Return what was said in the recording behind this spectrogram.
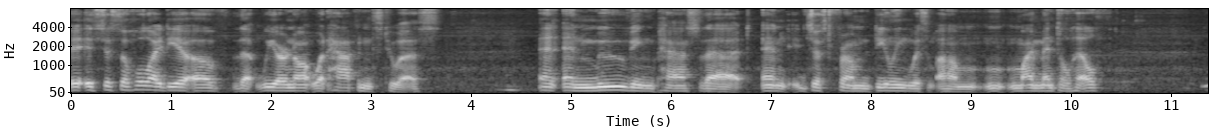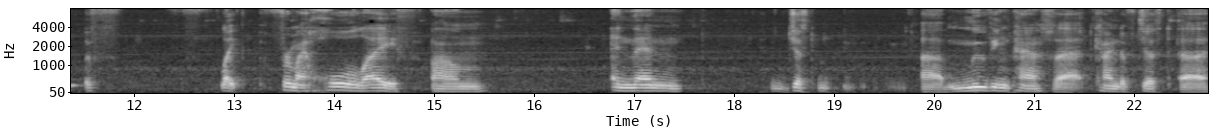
it's just the whole idea of that we are not what happens to us. And, and moving past that, and just from dealing with um, my mental health, like for my whole life, um, and then just uh, moving past that, kind of just uh,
